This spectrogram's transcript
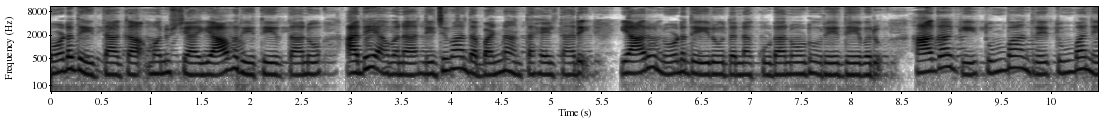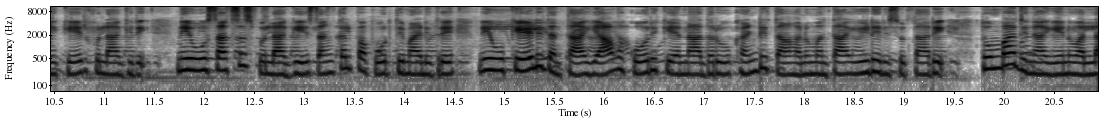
ನೋಡದೇ ಇದ್ದಾಗ ಮನುಷ್ಯ ಯಾವ ರೀತಿ ಇರ್ತಾನೋ ಅದೇ ಅವನ ನಿಜವಾದ ಬಣ್ಣ ಅಂತ ಹೇಳ್ತಾರೆ. ಯಾರು ನೋಡದೇ ಇರೋದನ್ನ ಕೂಡ ನೋಡೋರೇ ದೇವರು. ಹಾಗಾಗಿ ತುಂಬ ಅಂದರೆ ತುಂಬಾ ಕೇರ್ಫುಲ್ ಆಗಿರಿ. ನೀವು ಸಕ್ಸಸ್ಫುಲ್ ಆಗಿ ಸಂಕಲ್ಪ ಪೂರ್ತಿ ಮಾಡಿದರೆ ನೀವು ಕೇಳಿದಂಥ ಯಾವ ಕೋರಿಕೆಯನ್ನಾದರೂ ಖಂಡಿತ ಹನುಮಂತ ಈಡೇರಿಸುತ್ತಾರೆ. ತುಂಬ ದಿನ ಏನೂ ಅಲ್ಲ,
